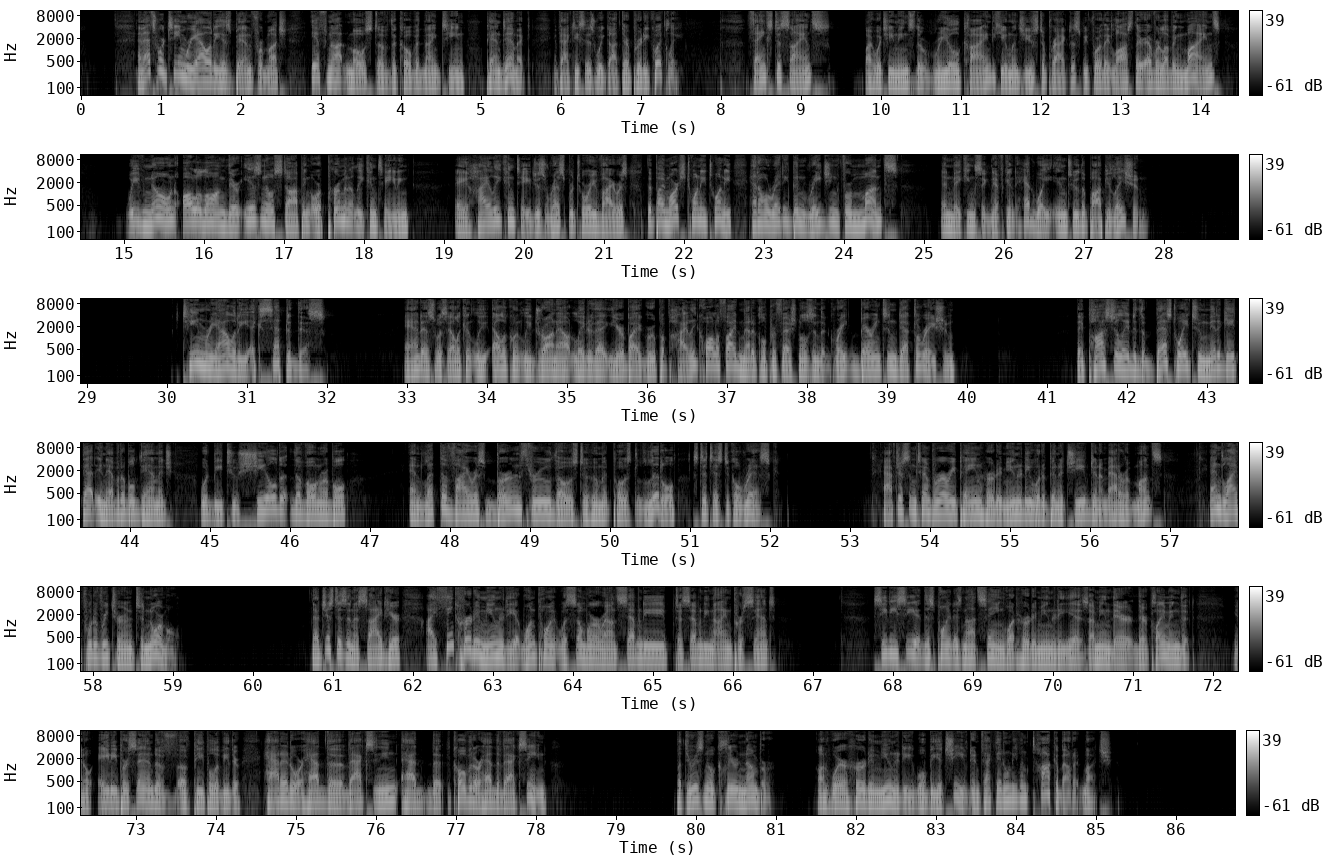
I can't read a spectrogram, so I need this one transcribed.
And that's where team reality has been for much, if not most, of the COVID 19 pandemic. In fact, he says we got there pretty quickly. Thanks to science, by which he means the real kind humans used to practice before they lost their ever loving minds, we've known all along there is no stopping or permanently containing a highly contagious respiratory virus that by March 2020 had already been raging for months and making significant headway into the population. Team Reality accepted this and as was eloquently, eloquently drawn out later that year by a group of highly qualified medical professionals in the Great Barrington Declaration, they postulated the best way to mitigate that inevitable damage would be to shield the vulnerable and let the virus burn through those to whom it posed little statistical risk. After some temporary pain, herd immunity would have been achieved in a matter of months, and life would have returned to normal. Now, just as an aside here, I think herd immunity at one point was somewhere around 70 to 79%. CDC at this point is not saying what herd immunity is. I mean, they're, they're claiming that, you know, 80% of, of people have either had it or had the vaccine, had the COVID or had the vaccine. But there is no clear number on where herd immunity will be achieved. In fact, they don't even talk about it much.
